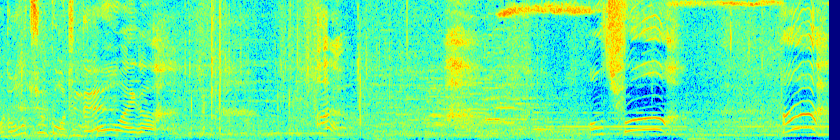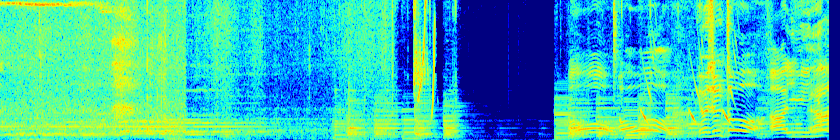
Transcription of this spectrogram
어, 너무 추울 것 같은데? Oh my God. 어, 추워. 아! 어, 어. 요즘 또, 아, 이거.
